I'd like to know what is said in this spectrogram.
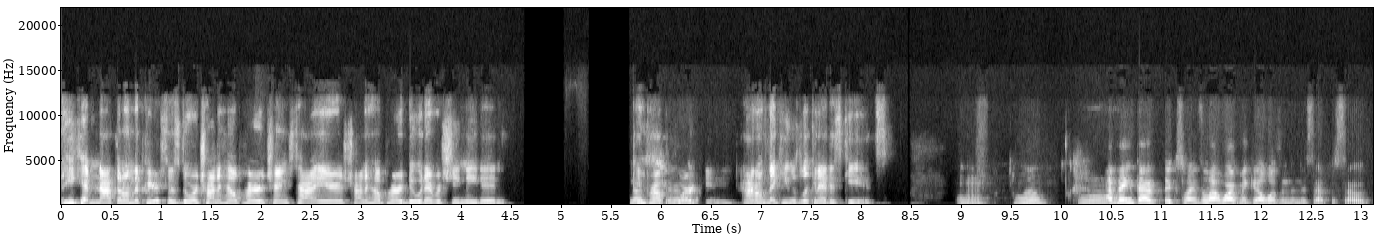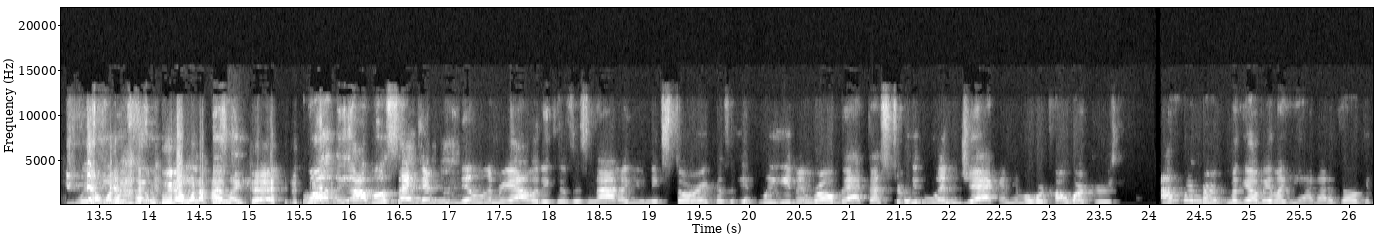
he kept knocking on the Pearson's door, trying to help her change tires, trying to help her do whatever she needed. That's and probably true. working. I don't think he was looking at his kids. Mm. Well, Mm. I think that explains a lot why Miguel wasn't in this episode. We don't want to we don't want to highlight that. well, I will say they're dealing in reality because it's not a unique story. Because if we even roll back, that's true. Even when Jack and him were co-workers, I remember Miguel being like, "Yeah, I gotta go get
